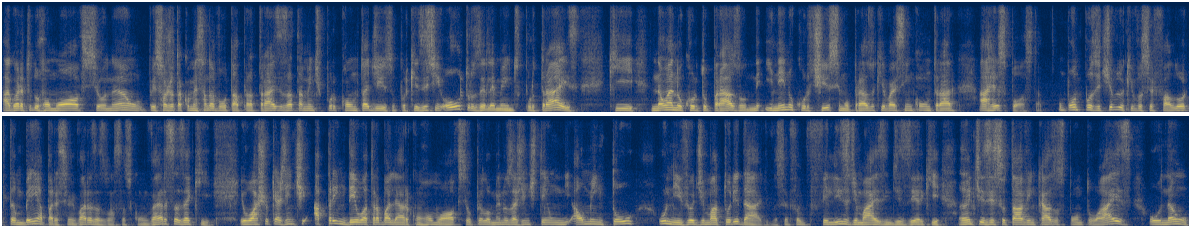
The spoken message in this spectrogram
agora é tudo home office ou não, o pessoal já está começando a voltar para trás exatamente por conta disso, porque existem outros elementos por trás que não é no curto prazo e nem no curtíssimo prazo que vai se encontrar a resposta. Um ponto positivo do que você falou, que também apareceu em várias das nossas conversas, é que eu acho que a gente aprendeu a trabalhar com home office, ou pelo menos a gente tem um, aumentou o nível de maturidade. Você foi feliz demais em dizer que antes isso estava em casos pontuais ou não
